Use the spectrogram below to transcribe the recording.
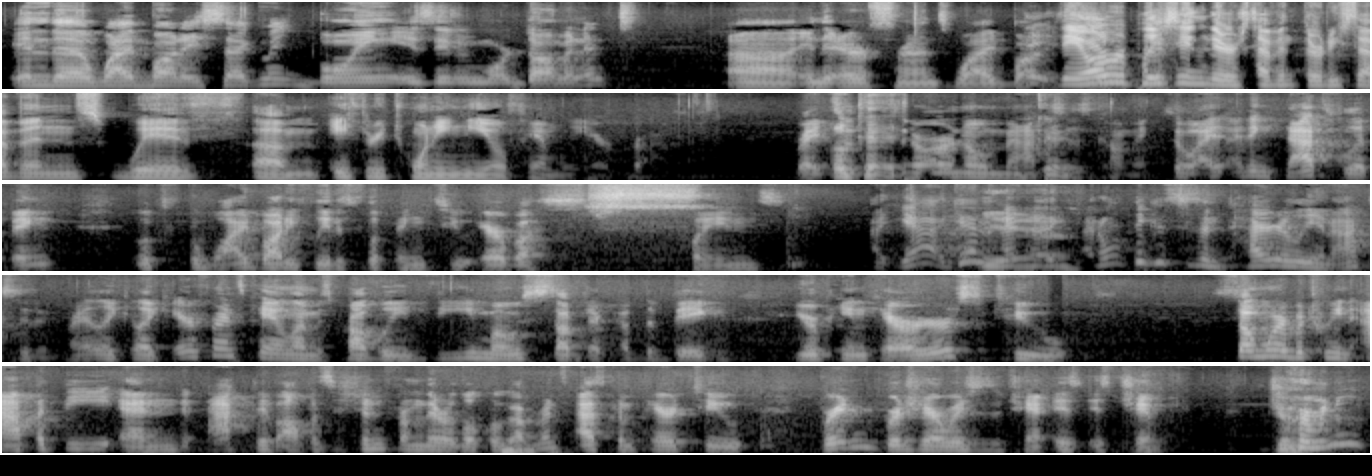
In the wide body segment, Boeing is even more dominant uh, in the Air France wide body. They, they are replacing their 737s with um, A320 Neo family aircraft, right? So Okay. there are no Maxes Okay. coming. So I, I think that's flipping. It looks like the wide body fleet is flipping to Airbus planes. I, yeah, again, I, Yeah. I, I don't think this is entirely an accident, right? Like like Air France KLM is probably the most subject of the big European carriers to somewhere between apathy and active opposition from their local governments, as compared to Britain. British Airways is a champ, is, is champion. Germany,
